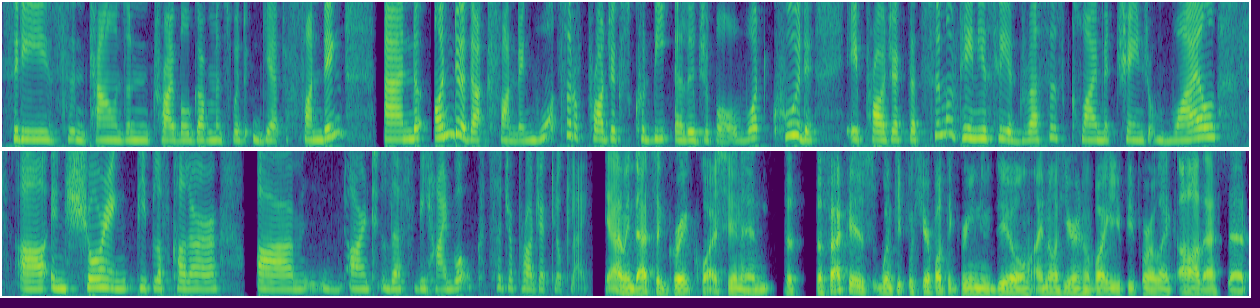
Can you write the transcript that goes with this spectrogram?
Cities and towns and tribal governments would get funding. And under that funding, what sort of projects could be eligible? What could a project that simultaneously addresses climate change while uh, ensuring people of color um, aren't left behind? What could such a project look like? Yeah, I mean that's a great question, and the the fact is, when people hear about the Green New Deal, I know here in Hawaii, people are like, "Oh, that's that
